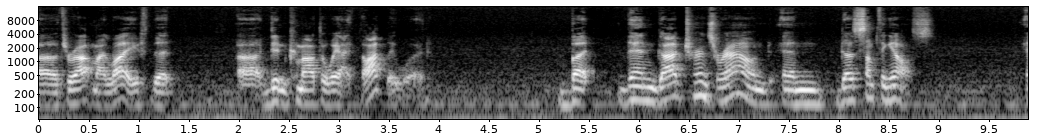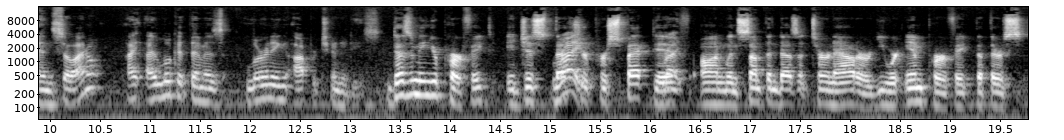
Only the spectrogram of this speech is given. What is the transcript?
uh, throughout my life that uh, didn't come out the way I thought they would. But then God turns around and does something else. And so I don't, I, I look at them as learning opportunities. Doesn't mean you're perfect. It just that's right. your perspective right. on when something doesn't turn out or you were imperfect. That there's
